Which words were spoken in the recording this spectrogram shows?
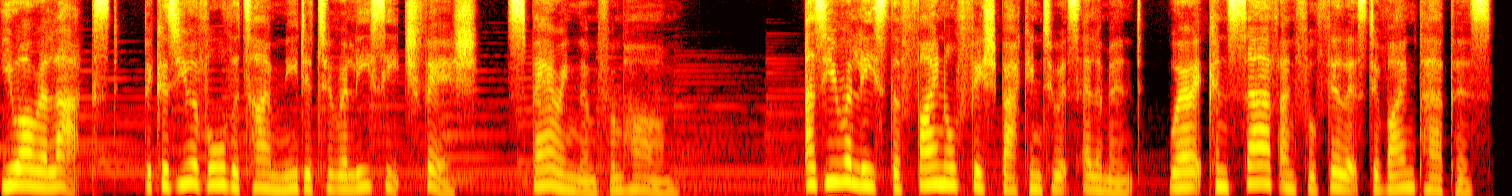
You are relaxed, because you have all the time needed to release each fish, sparing them from harm. As you release the final fish back into its element, where it can serve and fulfill its divine purpose,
